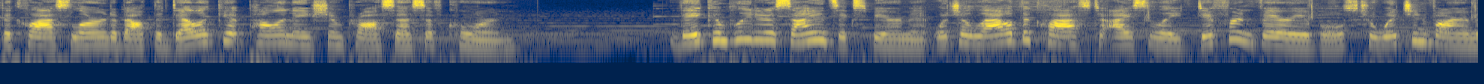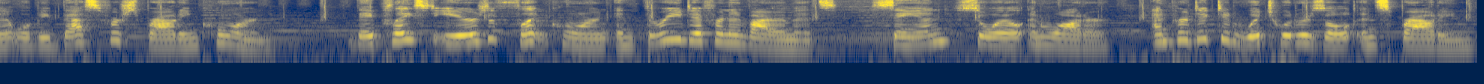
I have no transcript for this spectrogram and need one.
The class learned about the delicate pollination process of corn. They completed a science experiment which allowed the class to isolate different variables to which environment will be best for sprouting corn. They placed ears of flint corn in three different environments sand, soil, and water and predicted which would result in sprouting.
